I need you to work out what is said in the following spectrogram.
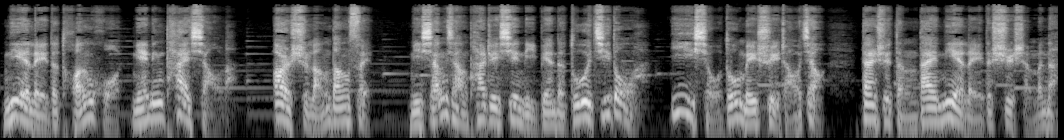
聂磊的团伙年龄太小了，二十郎当岁，你想想他这心里边的多激动啊！一宿都没睡着觉，但是等待聂磊的是什么呢？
